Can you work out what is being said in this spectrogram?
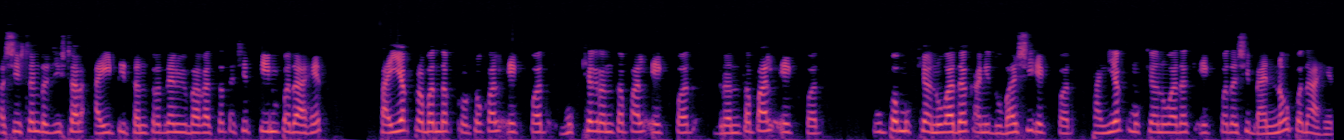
असिस्टंट रजिस्ट्रार आय टी तंत्रज्ञान विभागाचं त्याची तीन पदं आहेत. सहाय्यक प्रबंधक प्रोटोकॉल एक पद मुख्य ग्रंथपाल एक पद ग्रंथपाल एक पद उपमुख्य अनुवादक आणि दुभाषी एक पद. सहाय्यक मुख्य अनुवादक एक पद अशी ब्याण्णव पदं आहेत.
